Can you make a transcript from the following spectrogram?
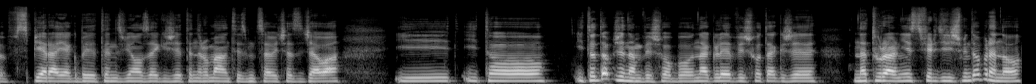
e, wspiera jakby ten związek, że ten romantyzm cały czas działa i, i to i to dobrze nam wyszło, bo nagle wyszło tak, że naturalnie stwierdziliśmy, dobra, no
